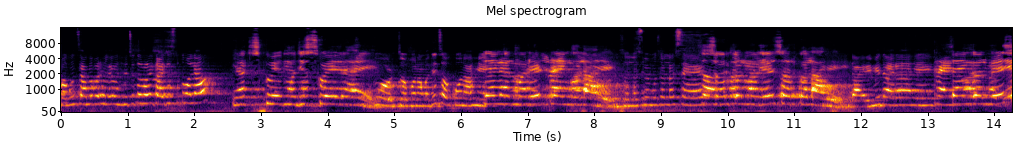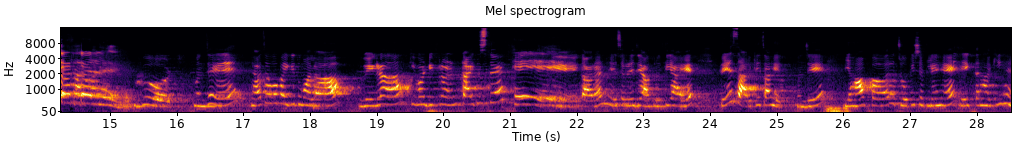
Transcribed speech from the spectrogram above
बघून सांगा बरं ह्याच्या काय दिसतं तुम्हाला? स्क्वेअरमध्ये स्क्वेअर आहे. गोड. चौकोनामध्ये चौकोन आहे. ट्रायंगलमध्ये ट्रायंगल आहे. मुसल्लस में मुसल्लस है सर्कलमध्ये सर्कल आहे. दायरे में दायरा आहे. ट्रायंगल तुम्हाला वेगळा किंवा डिफरंट काय दिसते हे. कारण हे सगळे जे आकृती आहेत ते सारखेच आहेत. म्हणजे यहाँ पर जो भी शक्लें हैं एक तरह की हैं.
